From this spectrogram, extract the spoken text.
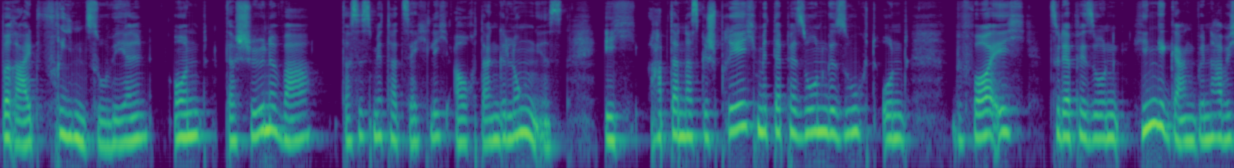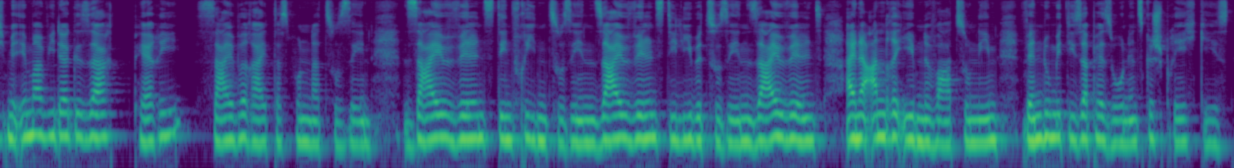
bereit, Frieden zu wählen. Und das Schöne war, dass es mir tatsächlich auch dann gelungen ist. Ich habe dann das Gespräch mit der Person gesucht und bevor ich zu der Person hingegangen bin, habe ich mir immer wieder gesagt, Perry, sei bereit, das Wunder zu sehen. Sei willens, den Frieden zu sehen. Sei willens, die Liebe zu sehen. Sei willens, eine andere Ebene wahrzunehmen, wenn du mit dieser Person ins Gespräch gehst.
